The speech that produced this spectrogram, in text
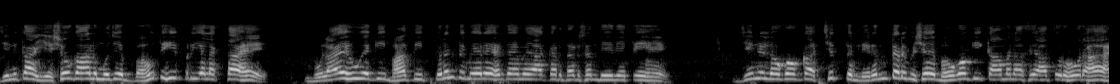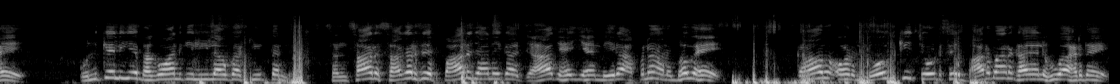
जिनका यशोगान मुझे बहुत ही प्रिय लगता है, बुलाए हुए की भांति तुरंत मेरे हृदय में आकर दर्शन दे देते हैं। जिन लोगों का चित्त निरंतर विषय भोगों की कामना से आतुर हो रहा है उनके लिए भगवान की लीलाओं का कीर्तन, संसार सागर से पार जाने का जहाज़ है, यह मेरा अपना अनुभव है। काम और लोभ की चोट से बार बार घायल हुआ हृदय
